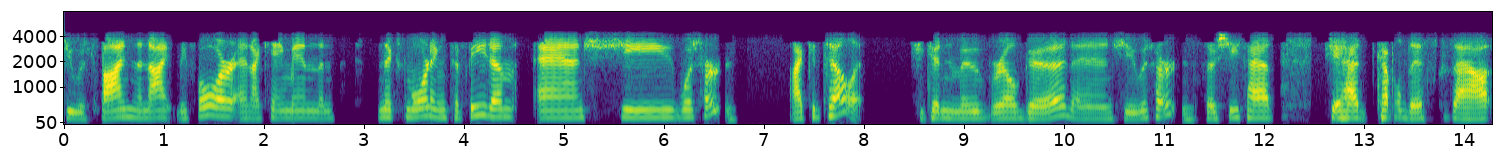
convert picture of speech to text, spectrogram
She was fine the night before, and I came in the next morning to feed him, and she was hurting. I could tell it. She couldn't move real good, and she was hurting. So she's had she had a couple discs out.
